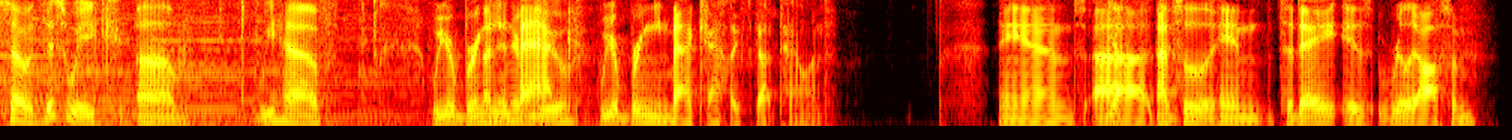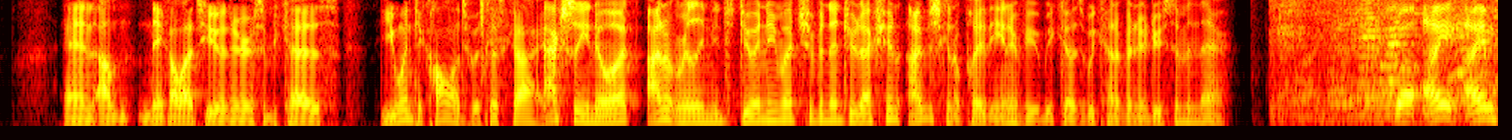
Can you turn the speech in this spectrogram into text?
So this week um, we have we are bringing back we are bringing back Catholics Got Talent. And uh Yeah, to- absolutely. and today is really awesome. And I'll, Nick, I'll let you introduce it because you went to college with this guy. Actually, you know what? I don't really need to do any much of an introduction. I'm just going to play the interview because we kind of introduce him in there. Well, I, I'm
